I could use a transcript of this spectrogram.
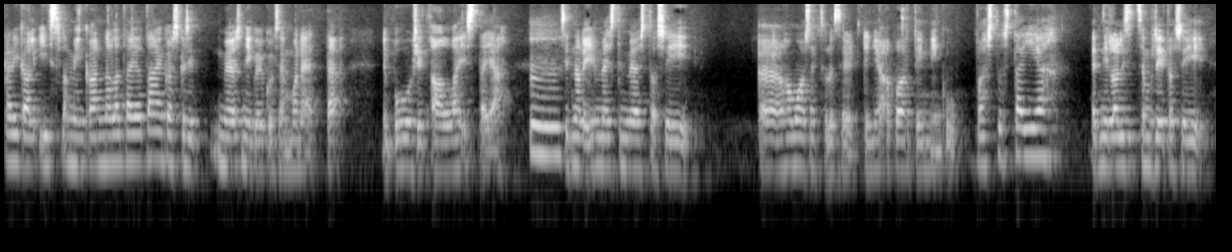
radikaali islamin kannalla tai jotain, koska sitten myös niinku joku semmoinen, että ne puhuu sit Allahista ja mm. sitten oli ilmeisesti myös tosi ö, homoseksuaalisuuden ja abortin niinku vastustajia. Että niillä oli sitten semmoisia tosi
